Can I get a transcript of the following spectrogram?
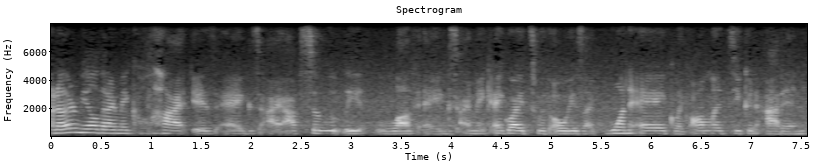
Another meal that I make a lot is eggs. I absolutely love eggs. I make egg whites with always like one egg, like omelets. You can add in,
